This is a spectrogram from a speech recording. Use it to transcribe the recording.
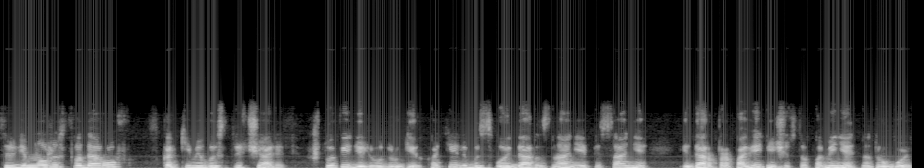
Среди множества даров, с какими вы встречались, что видели у других, хотели бы свой дар знания Писания и дар проповедничества поменять на другой?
